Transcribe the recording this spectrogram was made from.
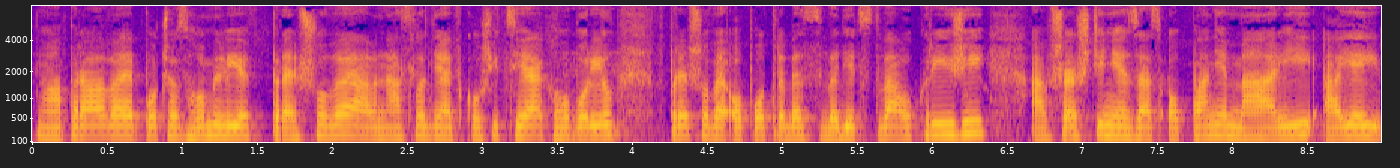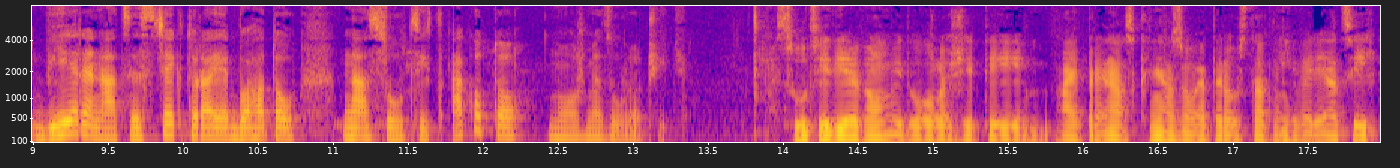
No a práve počas homilie v Prešove a následne aj v Košiciach hovoril v Prešove o potrebe svedectva o kríži a v Šaštine zas o pane Márii a jej viere na ceste, ktorá je bohatou na súcit. Ako to môžeme zúročiť? Súcit je veľmi dôležitý aj pre nás kňazov, aj pre ostatných veriacich,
